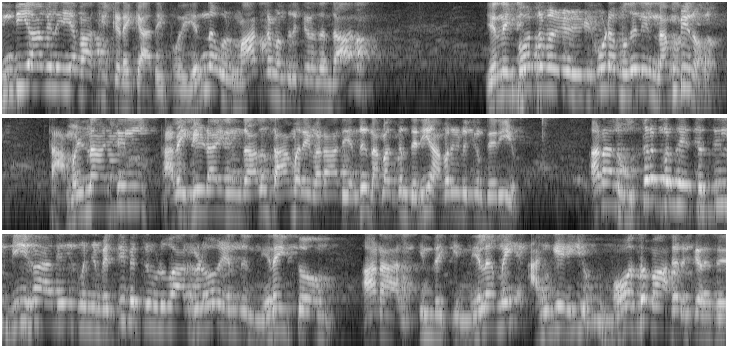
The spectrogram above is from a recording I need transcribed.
இந்தியாவிலேயே வாக்கு கிடைக்காது. இப்போது என்ன ஒரு மாற்றம் வந்திருக்கிறது என்றால் என்னை போன்றவர்கள் கூட முதலில் நம்பினோம் தமிழ்நாட்டில் தலைகீழாய் இருந்தாலும் தாமரை வராது என்று நமக்கும் தெரியும் அவர்களுக்கும் தெரியும். ஆனால் உத்தரப்பிரதேசத்தில் பீகாரில் கொஞ்சம் வெற்றி பெற்று விடுவார்களோ என்று நினைத்தோம். ஆனால் இன்றைக்கு நிலைமை அங்கேயும் மோசமாக இருக்கிறது.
